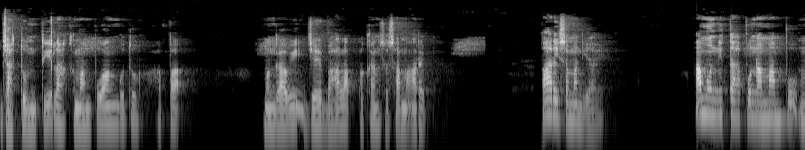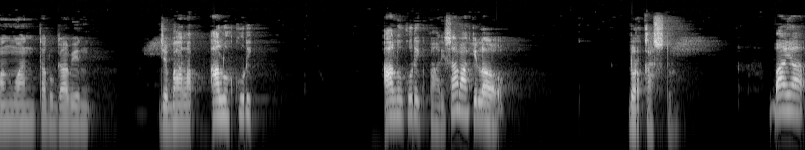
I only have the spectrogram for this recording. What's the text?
jatuntilah kemampuan tuh apa menggawi J balap akan sesama arep. Pari sama dia. Amun ita puna mampu menguan talu gawin je balap aluh kurik. Alu kurik pari sama kilo. Dorkas tuh baya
